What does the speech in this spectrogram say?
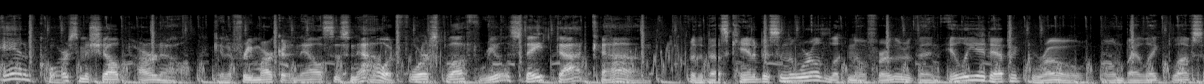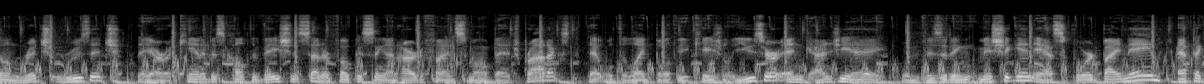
and of course Michelle Parnell. Get a free market analysis now at forestbluffrealestate.com. For the best cannabis in the world, look no further than Iliad Epic Grow. Owned by Lake Bluff's own Rich Ruzich, they are a cannabis cultivation center focusing on hard to find small batch products that will delight both the occasional user and ganjier. When visiting Michigan, ask for it by name. Epic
